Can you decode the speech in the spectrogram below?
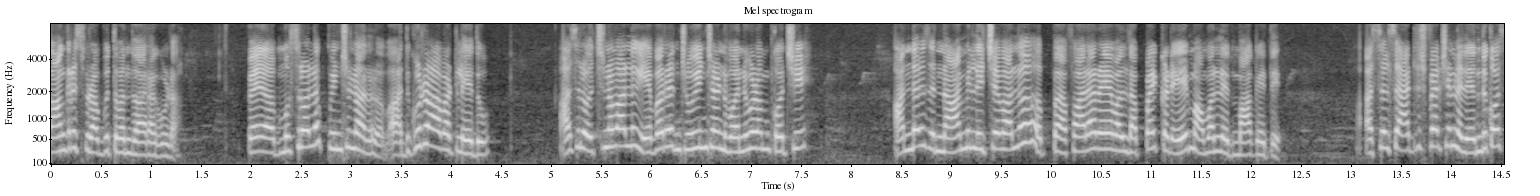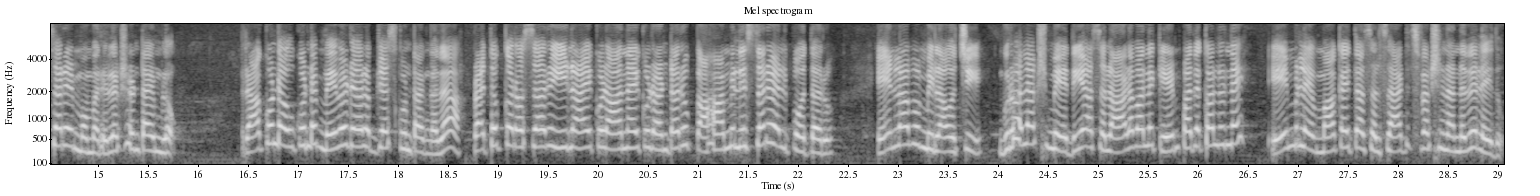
కాంగ్రెస్ ప్రభుత్వం ద్వారా కూడా. ముసలి ముసలోళ్ళకి పింఛన్నారు అది కూడా రావట్లేదు. అసలు వచ్చిన వాళ్ళు ఎవరైనా చూపించండి వనుగుడంకి వచ్చి. అందరు నామీలు ఇచ్చేవాళ్ళు ప- ఫరారయ్యే వాళ్ళు తప్ప ఇక్కడ ఏం అవ్వలేదు మాకైతే. అసలు సాటిస్ఫాక్షన్ లేదు. ఎందుకు వస్తారేమో మరి ఎలక్షన్ టైంలో రాకుండా అవ్వకుండా మేమే డెవలప్ చేసుకుంటాం కదా. ప్రతి ఒక్కరు వస్తారు ఈ నాయకుడు ఆ నాయకుడు అంటారు హామీలు ఇస్తారు వెళ్ళిపోతారు. ఏం లాభం ఇలా వచ్చి? గృహలక్ష్మి ఏది అసలు ఆడవాళ్ళకి ఏం పథకాలు ఉన్నాయి? ఏమి లేవు. మాకైతే అసలు సాటిస్ఫాక్షన్ అన్నదే లేదు.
